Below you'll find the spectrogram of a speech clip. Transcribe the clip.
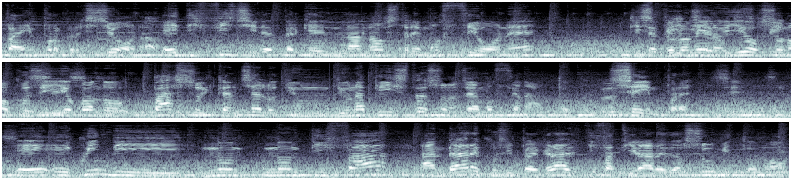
vai in progressione. È difficile perché la nostra emozione Ti cioè, perlomeno io spinge, sono così, sì, io sì. quando passo il cancello di, un- di una pista sono già emozionato, sempre. Sì, sì, sì. E, e quindi non, non ti fa andare così per gradi, ti fa tirare da subito, no?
